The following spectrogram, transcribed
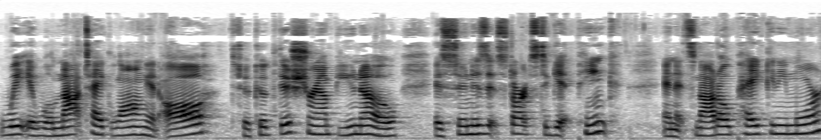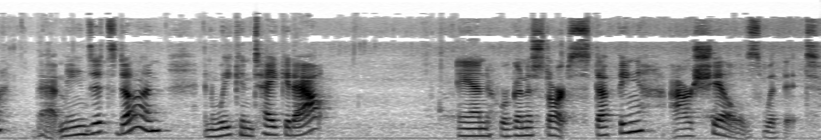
We, it will not take long at all to cook this shrimp. You know, as soon as it starts to get pink and it's not opaque anymore, that means it's done. And we can take it out and we're gonna start stuffing our shells with it.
